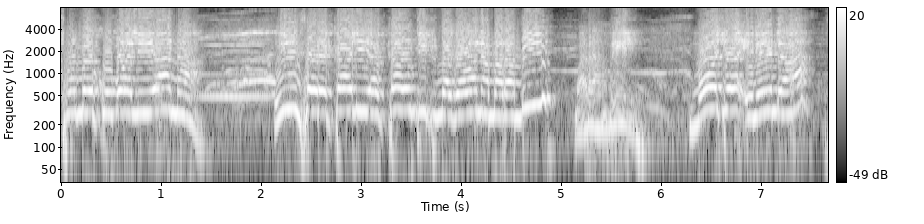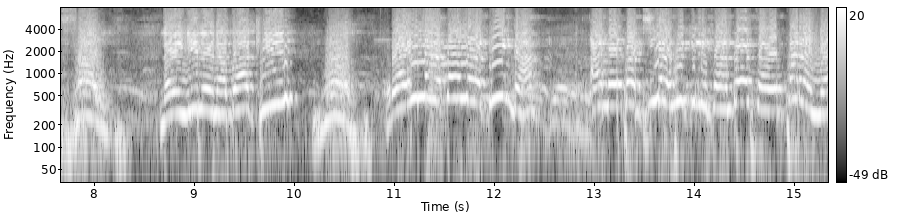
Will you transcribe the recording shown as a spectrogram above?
tumekubaliana. Hii serikali ya kaunti tunagawana mara mbili mara mbili, moja inaenda south na ingine inabaki north. Raila Amolo Odinga amepatia Wycliffe Ambassa Oparanya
